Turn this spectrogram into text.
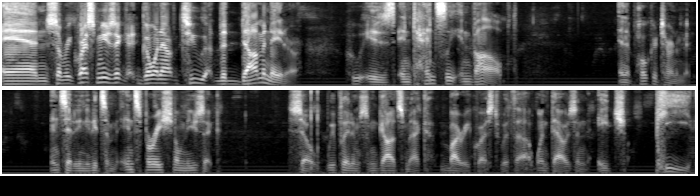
And some request music going out to the Dominator, who is intensely involved in a poker tournament and said he needed some inspirational music. So we played him some Godsmack by request with uh, 1000 HP.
